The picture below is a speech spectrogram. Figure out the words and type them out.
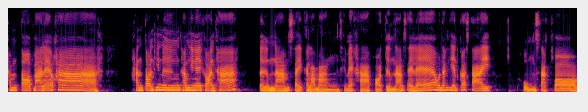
คำตอบมาแล้วค่ะ ขั้นตอนที่1ทำยังไงก่อนคะเติมน้ำใส่กะละมังใช่ไหมคะ พอเติมน้ำใส่แล้วนักเรียนก็ใส่ผงซักฟอก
